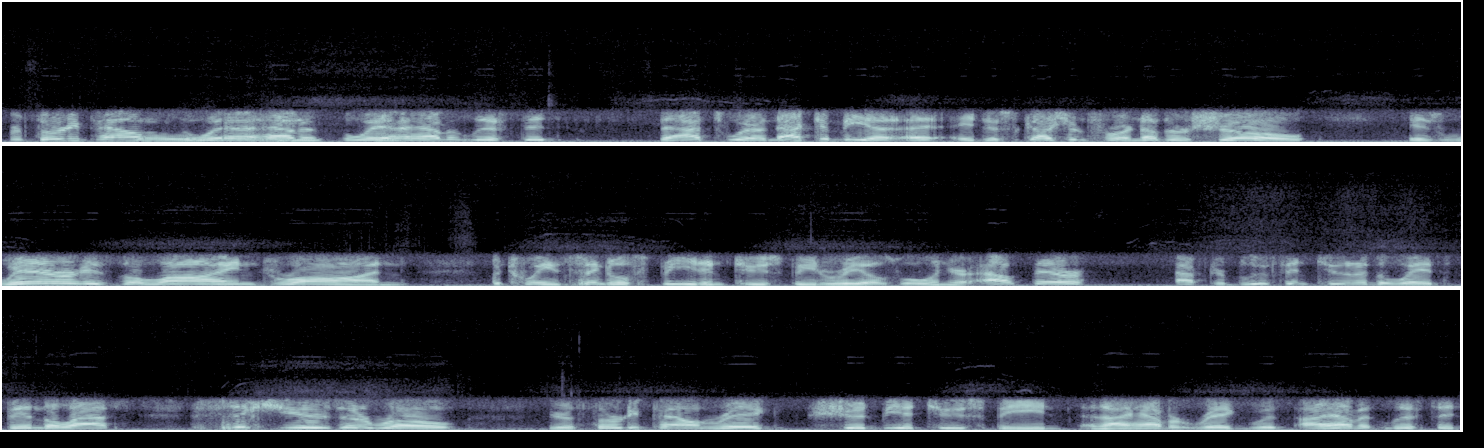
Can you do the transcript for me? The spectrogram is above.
For 30 pounds, the way I have it, the way I have it listed, that's where and that could be a, a, a discussion for another show. Is where is the line drawn between single speed and two speed reels? Well, when you're out there after bluefin tuna, the way it's been the last six years in a row, your 30 pound rig should be a two speed, and I have it rigged with I have it listed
